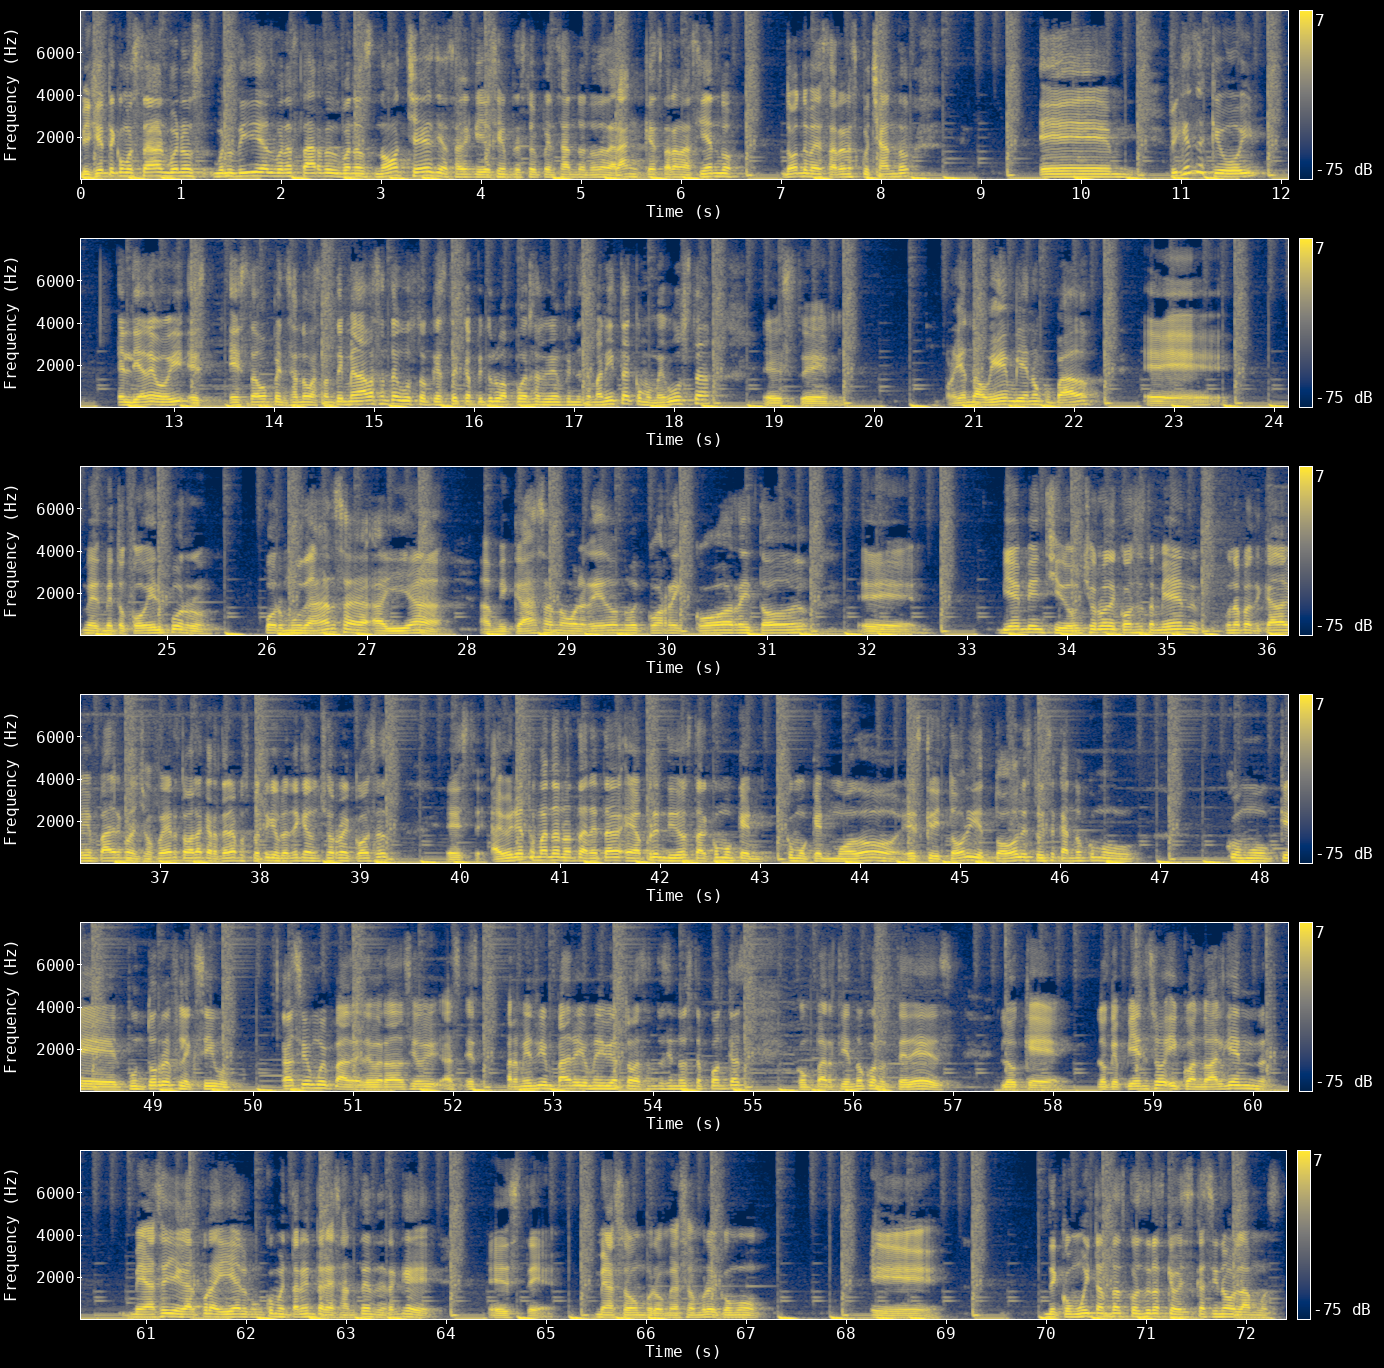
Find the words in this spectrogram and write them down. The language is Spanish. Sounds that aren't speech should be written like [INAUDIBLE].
Mi gente, ¿cómo están? Buenos, buenos días, buenas tardes, buenas noches. Ya saben que yo siempre estoy pensando en dónde darán, qué estarán haciendo, dónde me estarán escuchando. Eh, fíjense que hoy, el día de hoy, he estado pensando bastante y me da bastante gusto que este capítulo va a poder salir en fin de semanita, como me gusta. Este, por ahí he andado bien, bien ocupado. Eh, me, tocó ir por, por mudanza ahí a, a mi casa, Nuevo Laredo, donde corre y corre y todo. Eh, bien, bien chido. Un chorro de cosas también. Una platicada bien padre con el chofer. Toda la carretera, pues plática y plática de un chorro de cosas. Este, ahí venía tomando nota, neta, he aprendido a estar como que, como que en modo escritor y de todo le estoy sacando como, como que el punto reflexivo. Ha sido muy padre, de verdad. Ha sido, para mí es bien padre. Yo me divierto bastante haciendo este podcast, compartiendo con ustedes lo que, lo que pienso. Y cuando alguien me hace llegar por ahí algún comentario interesante, de que este, me asombro, me asombro de cómo, eh, de cómo hay tantas cosas de las que a veces casi no hablamos.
